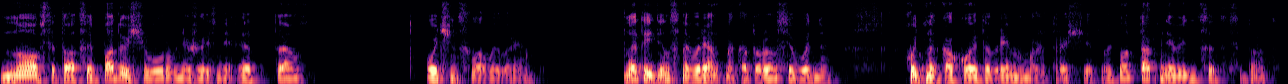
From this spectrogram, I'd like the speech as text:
Но в ситуации падающего уровня жизни это очень слабый вариант. Но это единственный вариант, на который он сегодня хоть на какое-то время может рассчитывать. Вот так мне видится эта ситуация.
